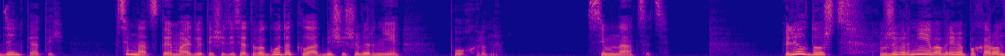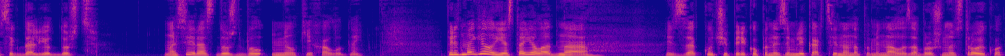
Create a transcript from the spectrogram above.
День пятый. 17 мая 2010 года, кладбище Шеверни, похороны. 17. Лил дождь. В Живернии во время похорон всегда льет дождь. На сей раз дождь был мелкий и холодный. Перед могилой я стояла одна. Из-за кучи перекопанной земли картина напоминала заброшенную стройку.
